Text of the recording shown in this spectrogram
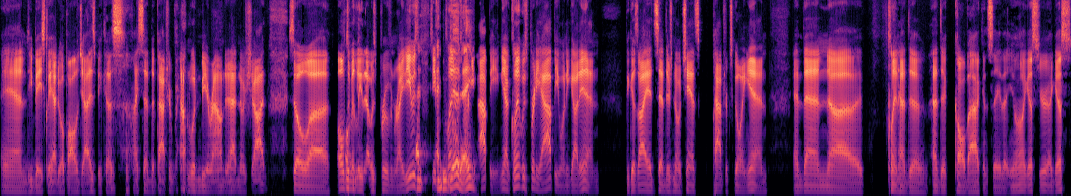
and he basically had to apologize because I said that Patrick Brown wouldn't be around and had no shot. So uh, ultimately, that was proven right. He was And- see, and he Clint did, was eh? pretty happy. Yeah, Clint was pretty happy when he got in because I had said there's no chance Patrick's going in, and then uh, Clint had to had to call back and say that you know I guess you're I guess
